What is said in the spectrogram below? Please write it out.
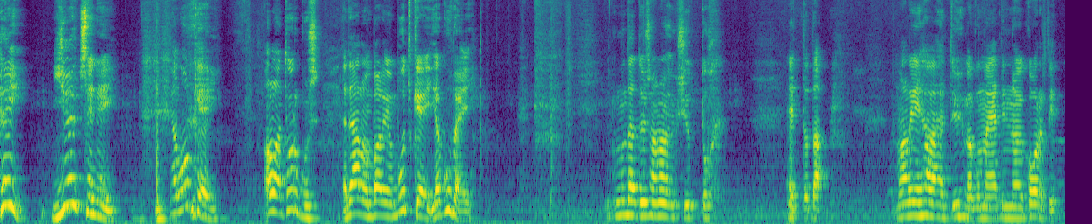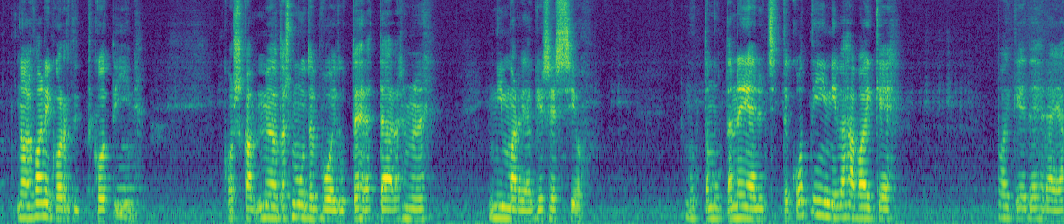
Hei! Jöksenei! Ja lokei! Ollaan Turkus ja täällä on paljon butkei ja kuvei. Mun täytyy sanoa yksi juttu. Että tota, mä olin ihan vähän tyhmä kun mä jätin noin kortit, noin fanikortit kotiin. Koska me oltais muuten voitu tehdä täällä semmonen nimmariakin sessio. Mutta, mutta ne jäi nyt sitten kotiin, niin vähän vaikea, vaikea tehdä ja,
